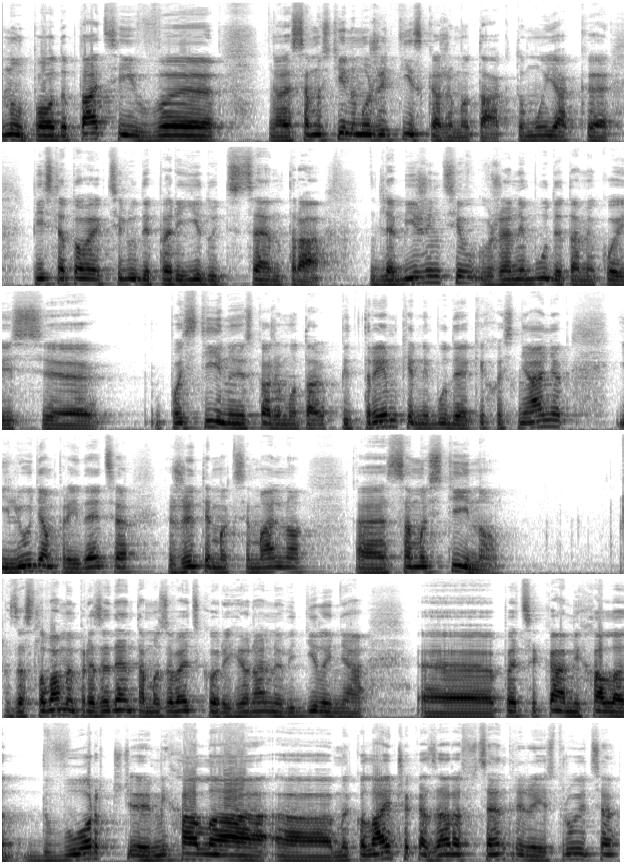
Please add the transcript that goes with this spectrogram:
ну, по адаптації в. Е, самостійному житті, скажімо так. Тому як е, після того, як ці люди переїдуть з центра для біженців, вже не буде там якоїсь. Е, постійної, скажімо так, підтримки, не буде якихось няньок, і людям прийдеться жити максимально е, самостійно. За словами президента Мозовецького регіонального відділення е, ПЦК Міхала Двор, е, Міхала е, Миколайчика, зараз в центрі реєструється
